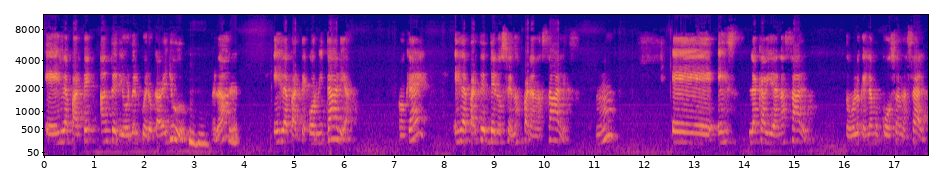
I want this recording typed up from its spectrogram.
Es la parte anterior del cuero cabelludo, ¿verdad? Es la parte orbitaria, ¿ok? Es la parte de los senos paranasales. Eh, es la cavidad nasal, todo lo que es la mucosa nasal,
